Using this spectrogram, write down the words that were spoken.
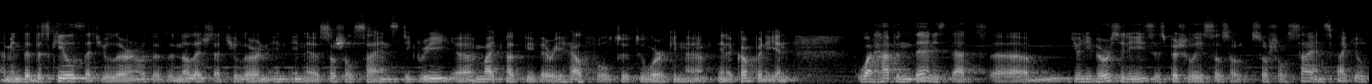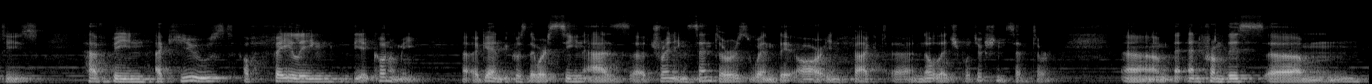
I mean, the, the skills that you learn or the, the knowledge that you learn in, in a social science degree uh, might not be very helpful to, to work in a, in a company. And what happened then is that um, universities, especially social, social science faculties, have been accused of failing the economy. Uh, again, because they were seen as uh, training centers when they are in fact knowledge production center. Um, and from this um,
